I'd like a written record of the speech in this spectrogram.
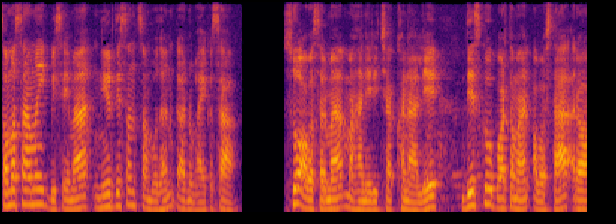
समसामयिक विषयमा निर्देशन सम्बोधन गर्नुभएको छ। सो अवसरमा महानिरीक्षक खनालले देशको वर्तमान अवस्था र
